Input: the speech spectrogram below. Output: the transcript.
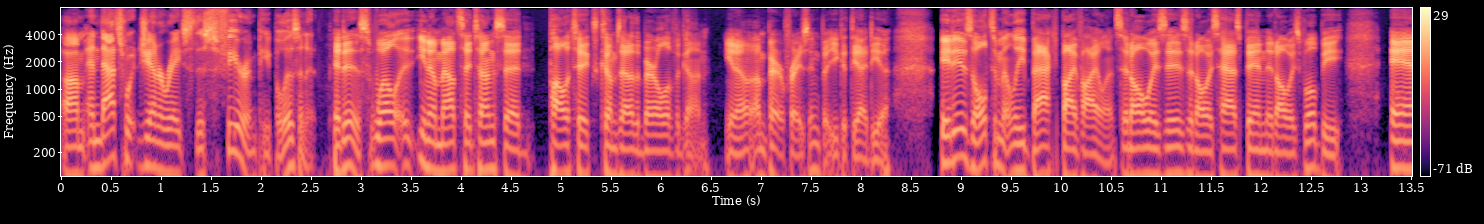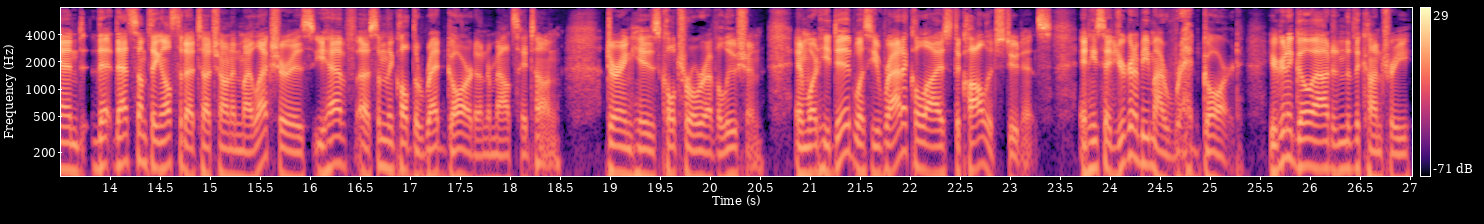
um, and that's what generates this fear in people, isn't it? It is. Well, you know, Mao Zedong said politics comes out of the barrel of a gun. You know, I'm paraphrasing, but you get the idea. It is ultimately backed by violence. It always is. It always has been. It always will be. And that that's something else that I touch on in my lecture is you have uh, something called the Red Guard under Mao Zedong during his Cultural Revolution. And what he did was he radicalized the college students. And he said, "You're going to be my Red Guard. You're going to go out into the country,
